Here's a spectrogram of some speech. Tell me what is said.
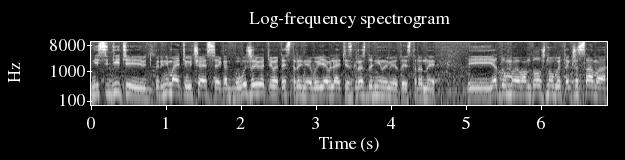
Не сидите, принимайте участие, как бы вы живете в этой стране, вы являетесь гражданинами этой страны. И я думаю, вам должно быть так же само,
